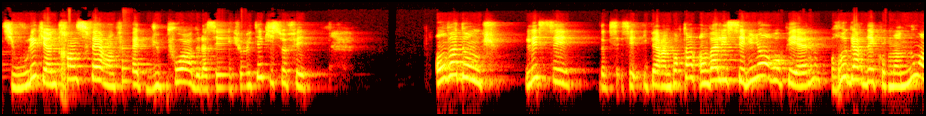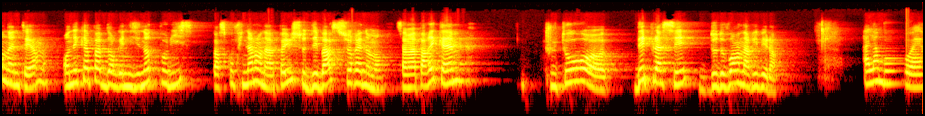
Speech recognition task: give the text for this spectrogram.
si vous voulez qu'il y ait un transfert en fait du poids de la sécurité qui se fait. On va donc laisser, c'est hyper important, on va laisser l'Union européenne regarder comment nous en interne on est capable d'organiser notre police parce qu'au final on n'a pas eu ce débat sereinement. Ça m'apparaît quand même plutôt euh, déplacé de devoir en arriver là. Alain Bauer,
